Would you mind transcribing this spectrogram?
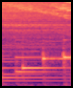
Música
